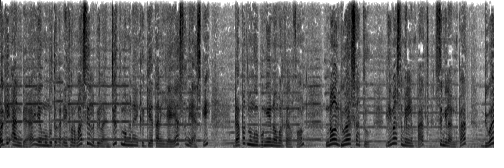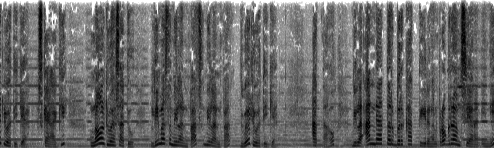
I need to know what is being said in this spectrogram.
Bagi Anda yang membutuhkan informasi lebih lanjut mengenai kegiatan Yayasan Yaski, dapat menghubungi nomor telepon 021 594 94 223. Sekali lagi 021 594 94 223. Atau bila Anda terberkati dengan program siaran ini,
